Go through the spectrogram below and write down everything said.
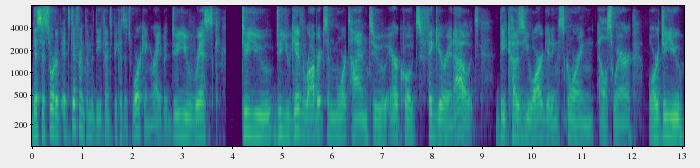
this is sort of it's different than the defense because it's working, right? But do you risk do you do you give Robertson more time to air quotes figure it out because you are getting scoring elsewhere, or do you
